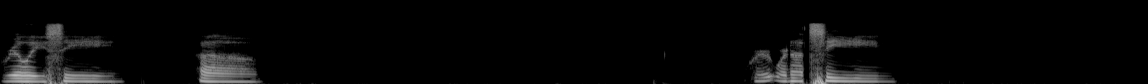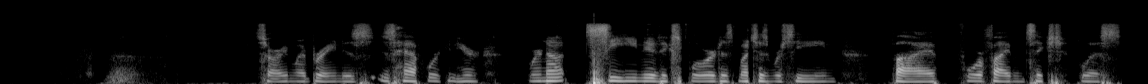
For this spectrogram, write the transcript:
really seeing um, we're we're not seeing sorry my brain is is half working here we're not seeing it explored as much as we're seeing five four five and six ship lists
